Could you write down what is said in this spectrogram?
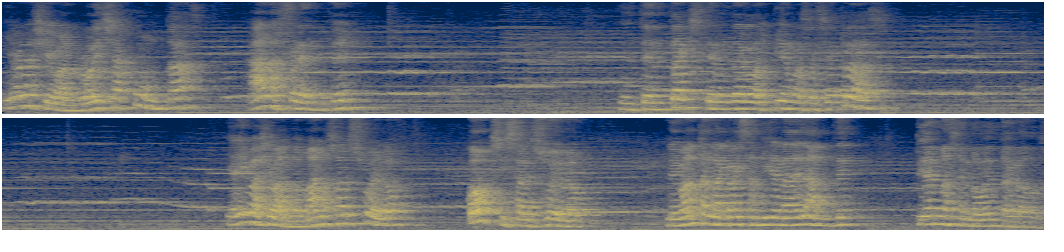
Y ahora llevan rodillas juntas a la frente. Intenta extender las piernas hacia atrás. Y ahí va llevando manos al suelo, coxis al suelo, levantan la cabeza, miran adelante, piernas en 90 grados.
